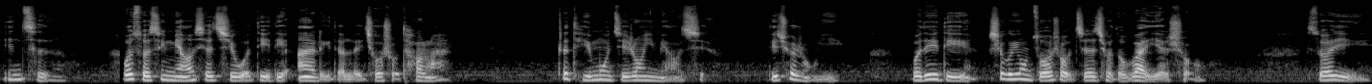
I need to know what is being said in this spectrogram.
因此，我索性描写起我弟弟艾里的垒球手套来。这题目极容易描写，的确容易。我弟弟是个用左手接球的外野手，所以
